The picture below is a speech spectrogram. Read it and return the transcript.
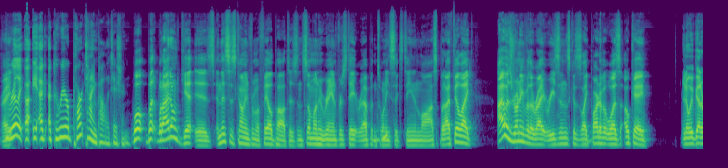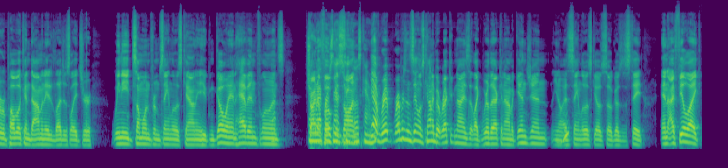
right? Really, a, a, a career part-time politician. Well, but what I don't get is, and this is coming from a failed politician, someone who ran for state rep in Mm-hmm. 2016 and lost, but I feel like I was running for the right reasons because, like, part of it was okay, you know, we've got a Republican dominated legislature. We need someone from St. Louis County who can go in, have influence, try And to focus St. on, Louis County. yeah, rep- represent St. Louis County, but recognize that, like, we're the economic engine. You know, Mm-hmm. as St. Louis goes, so goes the state. And I feel like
